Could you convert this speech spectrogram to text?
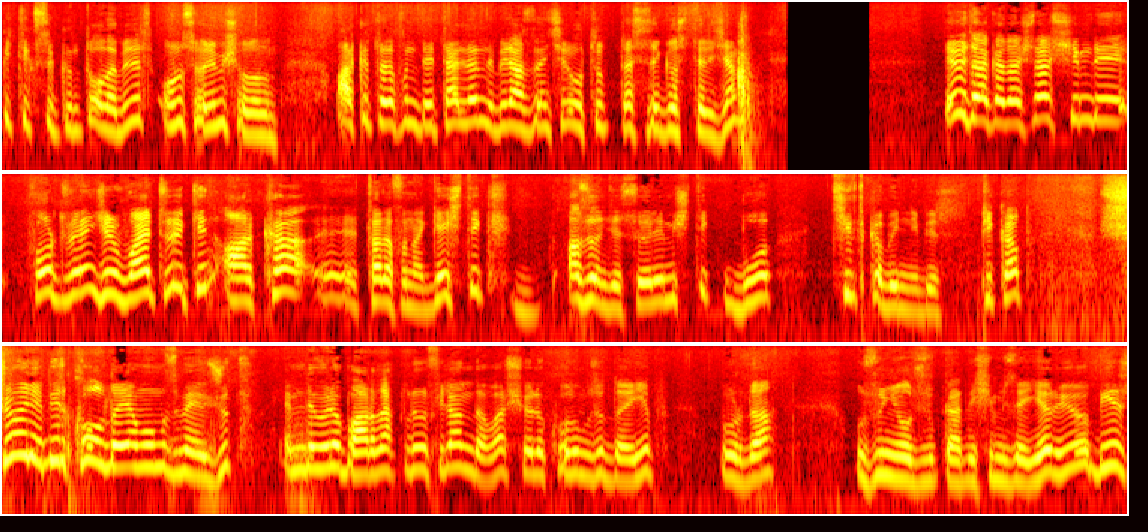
bir tık sıkıntı olabilir. Onu söylemiş olalım. Arka tarafın detaylarını da birazdan içeri oturup da size göstereceğim. Evet arkadaşlar şimdi Ford Ranger Wildtrak'in arka e, tarafına geçtik. Az önce söylemiştik bu çift kabinli bir pickup. Şöyle bir kol dayamamız mevcut. Hem de böyle bardaklığı falan da var. Şöyle kolumuzu dayayıp burada uzun yolculuklarda işimize yarıyor. Bir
